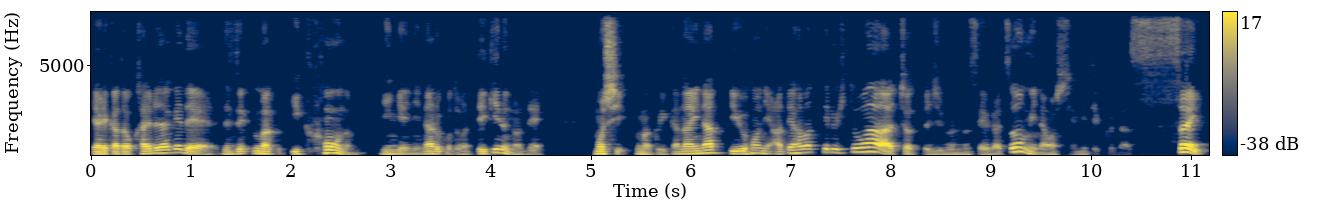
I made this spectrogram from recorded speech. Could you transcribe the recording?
やり方を変えるだけで全然うまくいく方の人間になることができるので、もしうまくいかないなっていう方に当てはまってる人は、ちょっと自分の生活を見直してみてください。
